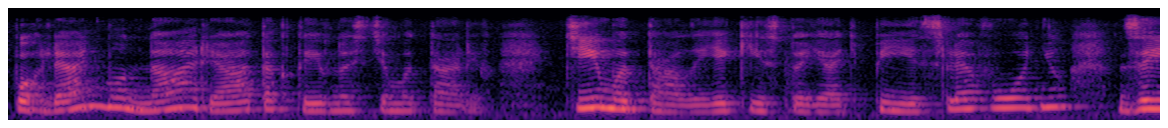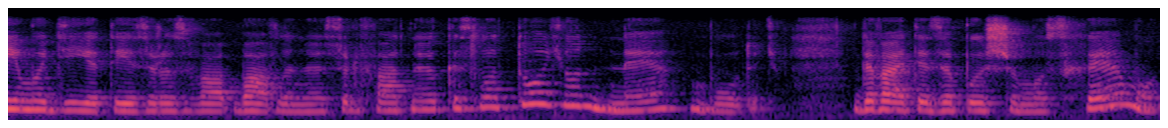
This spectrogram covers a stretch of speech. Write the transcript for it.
погляньмо на ряд активності металів. Ті метали, які стоять після водню, взаємодіяти із розбавленою сульфатною кислотою не будуть. Давайте запишемо схему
